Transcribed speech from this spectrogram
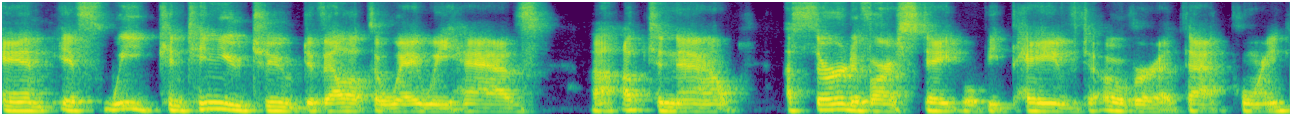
And if we continue to develop the way we have uh, up to now, a third of our state will be paved over at that point.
